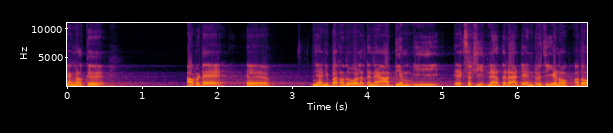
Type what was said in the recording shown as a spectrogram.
ഞങ്ങൾക്ക് അവിടെ ഞാൻ ഈ പറഞ്ഞതുപോലെ തന്നെ ആദ്യം ഈ എക്സൽ ഷീറ്റിനകത്ത് ഡാറ്റ എന്റർ ചെയ്യണോ? അതോ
